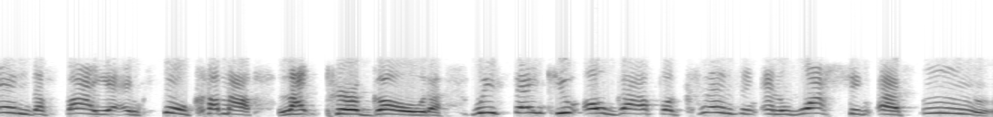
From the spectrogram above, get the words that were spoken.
in the fire, and still come out like pure gold. We thank you, oh God, for cleansing and washing us. Mm.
